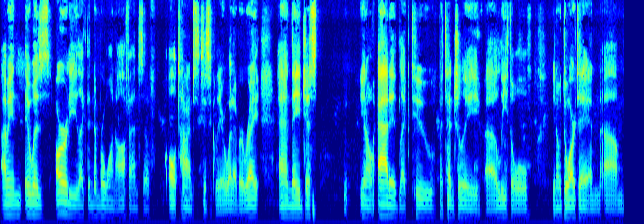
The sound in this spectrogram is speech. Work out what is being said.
I mean it was already like the number one offense of all time statistically or whatever, right? And they just you know added like two potentially uh, lethal, you know Duarte and um,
